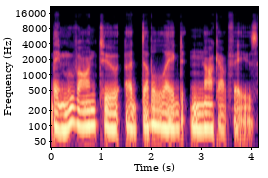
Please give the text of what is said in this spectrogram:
they move on to a double legged knockout phase.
